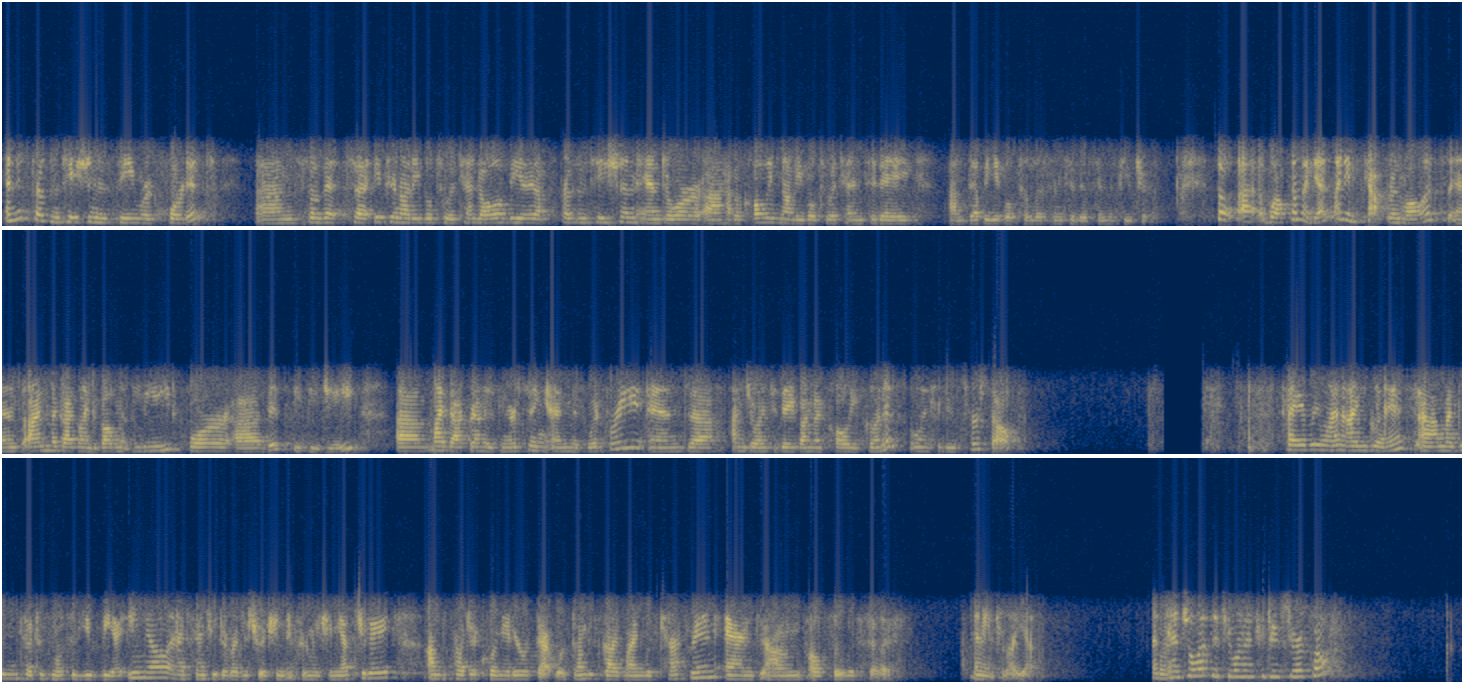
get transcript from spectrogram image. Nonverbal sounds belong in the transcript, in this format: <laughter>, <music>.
And this presentation is being recorded um, so that uh, if you're not able to attend all of the uh, presentation and or uh, have a colleague not able to attend today, um, they'll be able to listen to this in the future. So uh, welcome again. My name is Catherine Wallace, and I'm the Guideline Development Lead for uh, this BPG. Um, my background is nursing and midwifery, and uh, I'm joined today by my colleague Glynis, who will introduce herself. Hi everyone, I'm Glynis. Um, I've been in touch with most of you via email and I sent you the registration information yesterday. I'm the project coordinator that worked on this guideline with Catherine and um, also with Phyllis and Angela, yeah. And Angela, did you want to introduce yourself?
